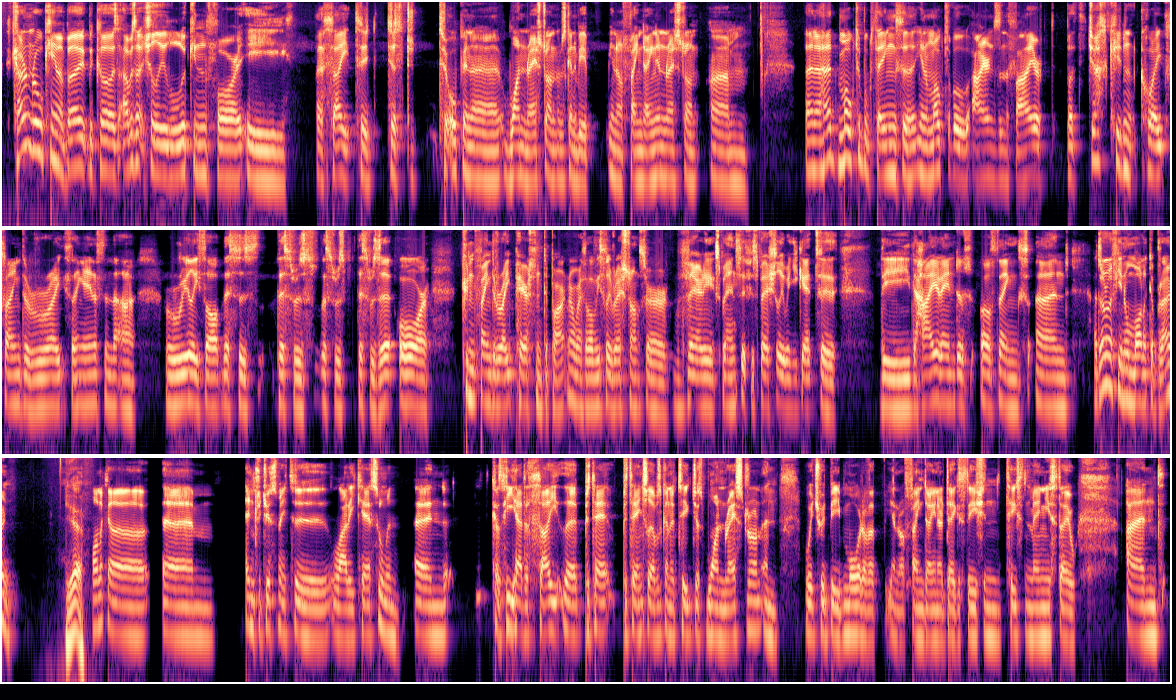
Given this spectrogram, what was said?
The current role came about because I was actually looking for a a site to just to open a one restaurant that was going to be a you know fine dining restaurant. Um, and I had multiple things, uh, you know, multiple irons in the fire, but just couldn't quite find the right thing. Anything that I really thought this is this was this was this was it, or couldn't find the right person to partner with. Obviously, restaurants are very expensive, especially when you get to the the higher end of, of things. And I don't know if you know Monica Brown. Yeah, Monica um, introduced me to Larry Kestelman, and because he had a site that potentially I was going to take just one restaurant and which would be more of a you know fine diner degustation tasting menu style, and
